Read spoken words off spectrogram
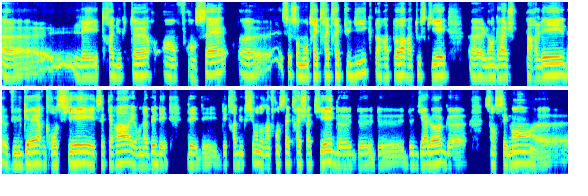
euh, les traducteurs en français euh, se sont montrés très très pudiques par rapport à tout ce qui est langage parler, vulgaire, grossier, etc. Et on avait des, des, des, traductions dans un français très châtié de, de, de, dialogues euh, censément, euh,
